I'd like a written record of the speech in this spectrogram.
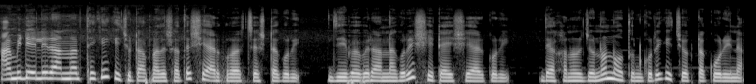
আমি ডেলি রান্নার থেকে কিছুটা আপনাদের সাথে শেয়ার করার চেষ্টা করি। যেভাবে রান্না করি সেটাই শেয়ার করি। দেখানোর জন্য নতুন করে কিছু একটা করি না।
